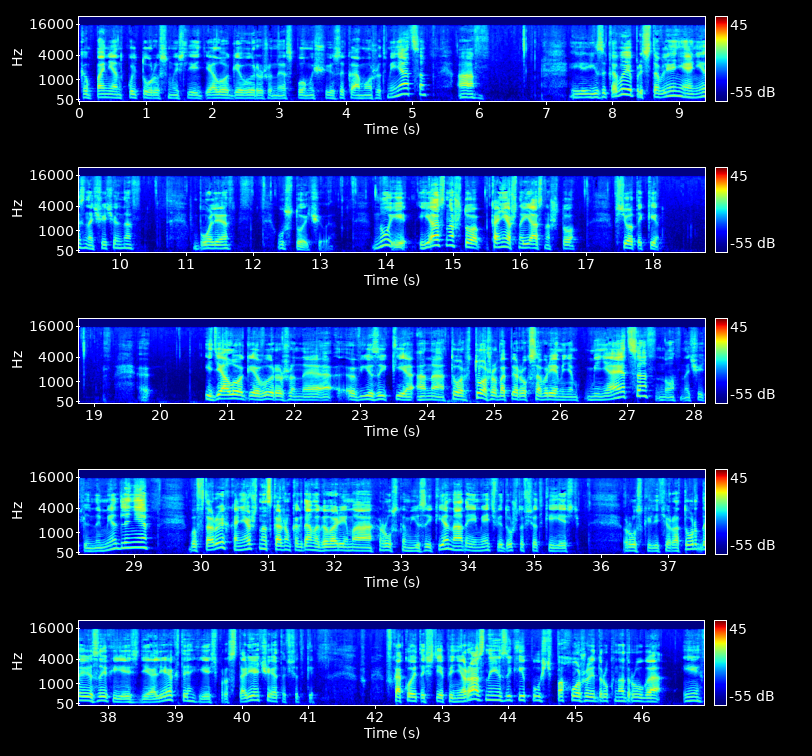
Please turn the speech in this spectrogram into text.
компонент культуры, в смысле идеология, выраженная с помощью языка, может меняться, а языковые представления, они значительно более устойчивы. Ну и ясно, что, конечно, ясно, что все-таки э, идеология, выраженная в языке, она тоже, тоже во-первых, со временем меняется, но значительно медленнее. Во-вторых, конечно, скажем, когда мы говорим о русском языке, надо иметь в виду, что все-таки есть русский литературный язык, есть диалекты, есть просторечие, это все-таки в какой-то степени разные языки, пусть похожие друг на друга, и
